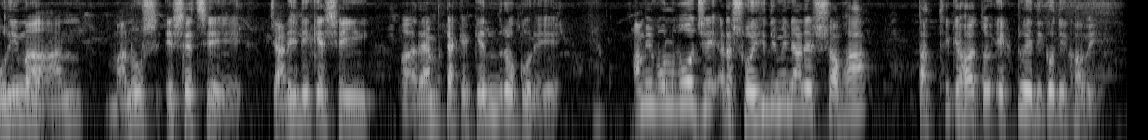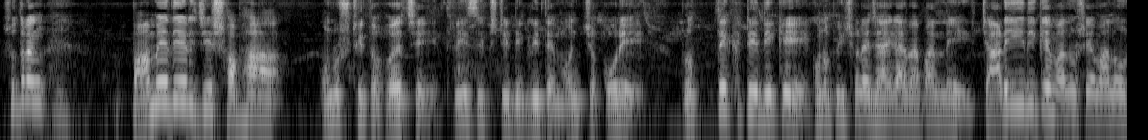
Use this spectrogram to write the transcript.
পরিমাণ মানুষ এসেছে চারিদিকে সেই র্যাম্পটাকে কেন্দ্র করে, আমি বলব যে একটা শহীদ মিনারের সভা। তার থেকে হয়তো একটু এদিক ওদিক হবে। সুতরাং বামেদের যে সভা অনুষ্ঠিত হয়েছে থ্রি সিক্সটি ডিগ্রিতে মঞ্চ করে প্রত্যেকটি দিকে কোনো পিছনে জায়গার ব্যাপার নেই, চারিদিকে মানুষে মানুষ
